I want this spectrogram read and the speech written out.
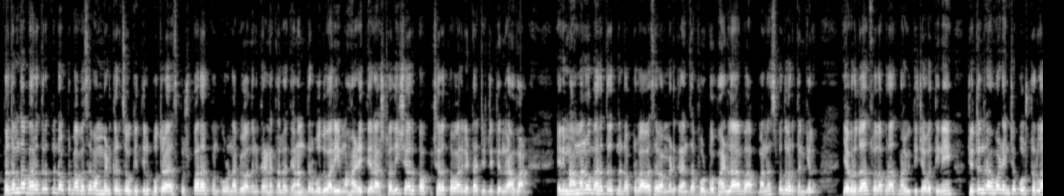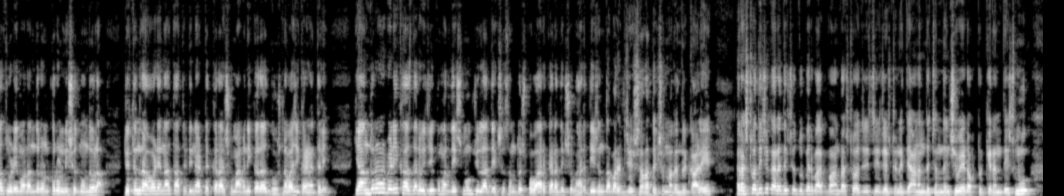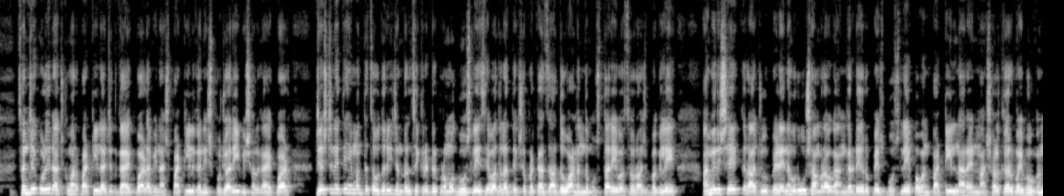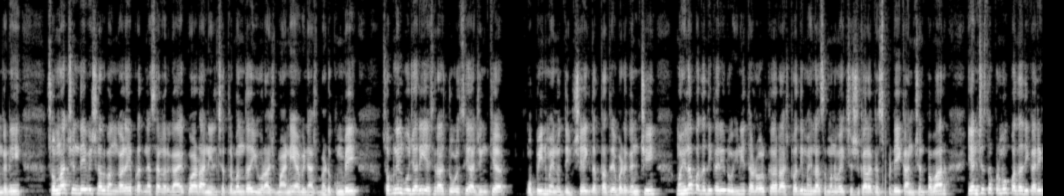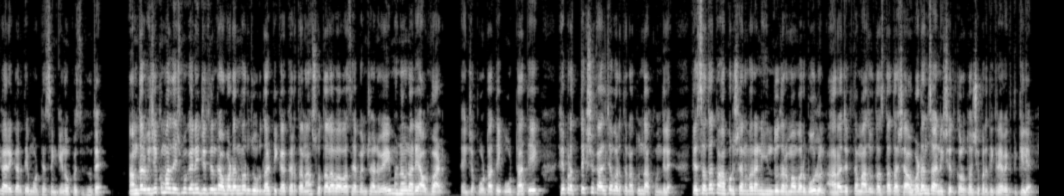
प्रथमतः भारतरत्न डॉक्टर बाबासाहेब आंबेडकर चौकीतील पुतळ्यास पुष्पहार अर्पण करून अभिवादन करण्यात आलं. त्यानंतर बुधवारी महाड येथे राष्ट्रवादी शहर शरद पवार गटाचे जितेंद्र आव्हाड यांनी महामानव भारतरत्न डॉक्टर बाबासाहेब आंबेडकरांचा फोटो फाडला व अपमानास्पद वर्तन केलं. या विरोधात सोलापुरात महायुतीच्या वतीने जितेंद्र आव्हाड यांच्या पोस्टरला जोडेमार आंदोलन करून निषेध नोंदवला. जितेंद्र आव्हाड यांना तातडीने अटक करा अशी मागणी करत घोषणाबाजी करण्यात आली. या आंदोलनावेळी खासदार विजयकुमार देशमुख जिल्हाध्यक्ष संतोष पवार कार्याध्यक्ष भारतीय जनता पार्टीचे शहराध्यक्ष नरेंद्र काळे राष्ट्रवादीचे कार्याध्यक्ष जुबेर बागवान राष्ट्रवादीचे ज्येष्ठ नेते आनंद चंदनशिवे डॉक्टर किरण देशमुख संजय कोळी राजकुमार पाटील अजित गायकवाड अविनाश पाटील गणेश पुजारी विशाल गायकवाड ज्येष्ठ नेते हेमंत चौधरी जनरल सेक्रेटरी प्रमोद भोसले सेवादल अध्यक्ष प्रकाश जाधव आनंद मुस्तारे बसवराज बगले आमिर शेख राजू बेळेनवरू शामराव गांगर्डे रुपेश भोसले पवन पाटील नारायण माशाळकर वैभव गंगणे सोमनाथ शिंदे विशाल बंगाळे प्रज्ञासागर गायकवाड अनिल छत्रबंद युवराज माने अविनाश भडकुंबे स्वप्नील पुजारी यशराज डोळसे अजिंक्य ओपिन मैनुद्दीन शेख दत्तात्रय बडगंची महिला पदाधिकारी रोहिणी तडवळकर राष्ट्रवादी महिला समन्वयक शशिकला कसपटे कांचन पवार यांच्यासह प्रमुख पदाधिकारी कार्यकर्ते मोठ्या संख्येने उपस्थित होते. आमदार विजयकुमार देशमुख यांनी जितेंद्र आव्हाडांवर जोरदार टीका करताना स्वतःला बाबासाहेबांच्या अनुयायी म्हणवणारे आव्हाड त्यांच्या पोटात एक ओठात एक हे प्रत्यक्ष कालच्या वर्तनातून दाखवून दिले ते सतत महापुरुषांवर आणि हिंदू धर्मावर बोलून अराजकता माजवत असतात अशा आव्हाडांचा निषेध करतो अशी प्रतिक्रिया व्यक्त केली आहे.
